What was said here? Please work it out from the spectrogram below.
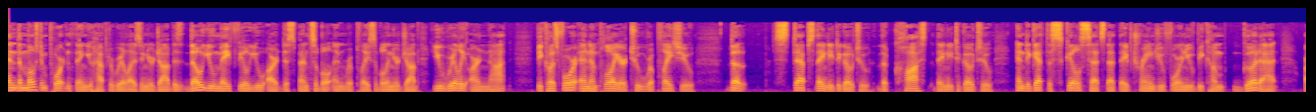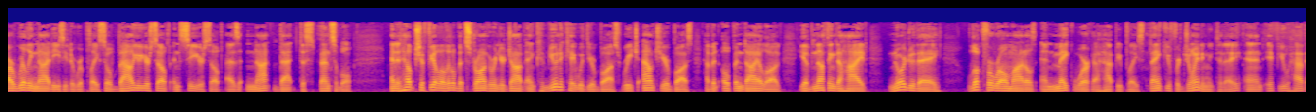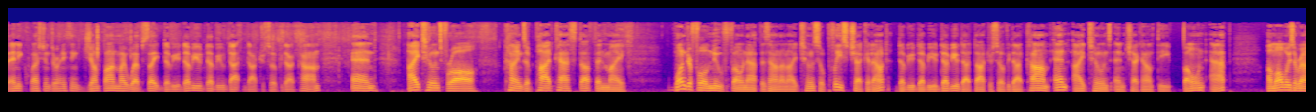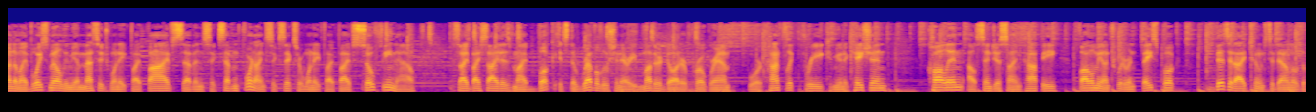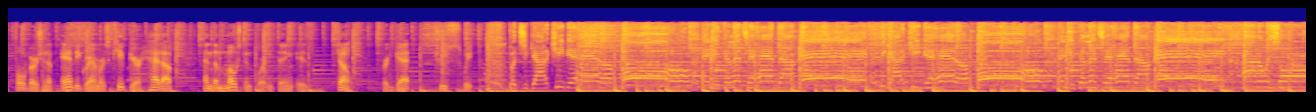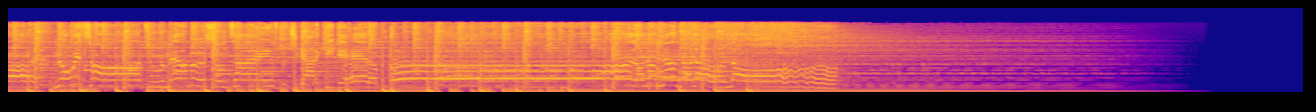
And the most important thing you have to realize in your job is though you may feel you are dispensable and replaceable in your job, you really are not. Because for an employer to replace you, the steps they need to go to, the cost they need to go to, and to get the skill sets that they've trained you for and you've become good at are really not easy to replace. So value yourself and see yourself as not that dispensable. And it helps you feel a little bit stronger in your job and communicate with your boss. Reach out to your boss. Have an open dialogue. You have nothing to hide, nor do they. Look for role models and make work a happy place. Thank you for joining me today. And if you have any questions or anything, jump on my website, www.drsophie.com. And iTunes for all kinds of podcast stuff, and my wonderful new phone app is out on iTunes, so please check it out, www.drsophie.com and iTunes, and check out the phone app. I'm always around on my voicemail. Leave me a message, 1 767 4966 or 1 Sophie Now. Side by Side is my book. It's the revolutionary mother daughter program for conflict free communication. Call in, I'll send you a signed copy. Follow me on Twitter and Facebook. Visit iTunes to download the full version of Andy Grammer's Keep Your Head Up. And the most important thing is don't forget to sweep. But you gotta keep your head up, oh, and you can let your head down, hey. You gotta keep your head up, oh, and you can let your head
